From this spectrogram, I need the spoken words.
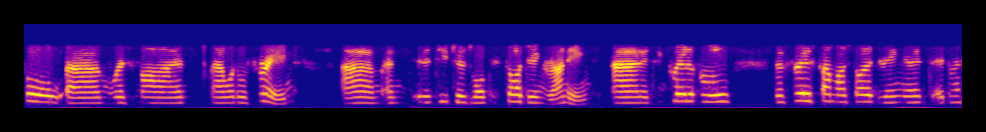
four um, with my uh, with a friend um, and the teachers well to start doing running, and it's incredible. The first time I started doing it, it was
